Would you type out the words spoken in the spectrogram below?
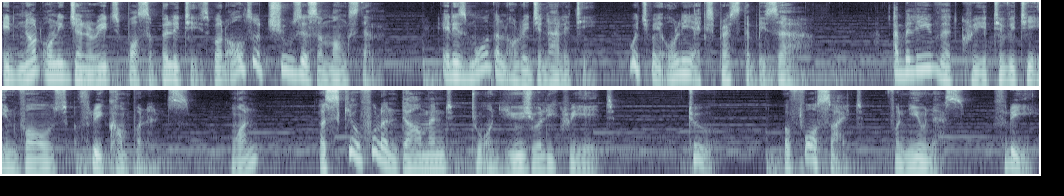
It not only generates possibilities but also chooses amongst them. It is more than originality, which may only express the bizarre. I believe that creativity involves three components. One, a skillful endowment to unusually create. Two, a foresight for newness. Three,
